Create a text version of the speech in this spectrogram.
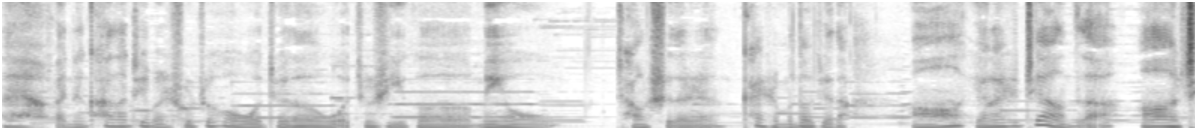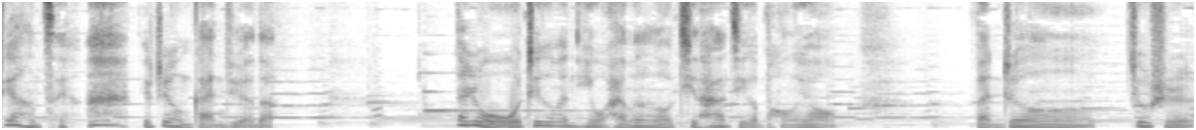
哎呀，反正看了这本书之后，我觉得我就是一个没有。常识的人看什么都觉得，哦，原来是这样子啊，啊，这样子呀，就这种感觉的。但是我我这个问题我还问了我其他几个朋友，反正就是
